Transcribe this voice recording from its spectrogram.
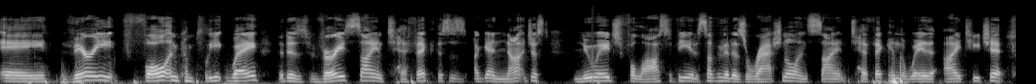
a very full and complete way that is very scientific. This is, again, not just new age philosophy. It is something that is rational and scientific in the way that I teach it.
